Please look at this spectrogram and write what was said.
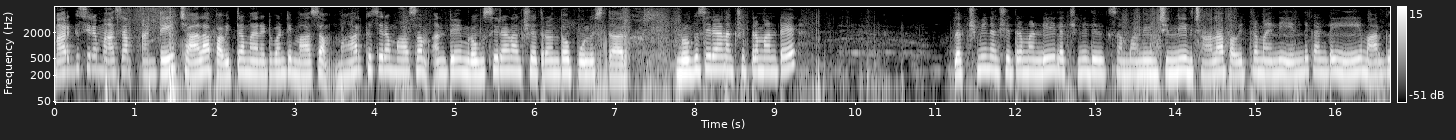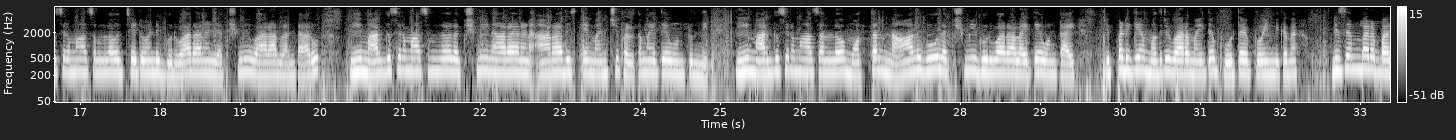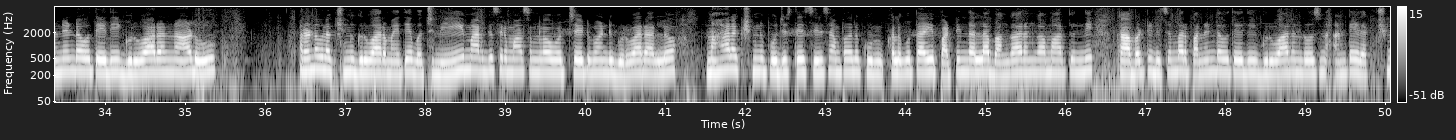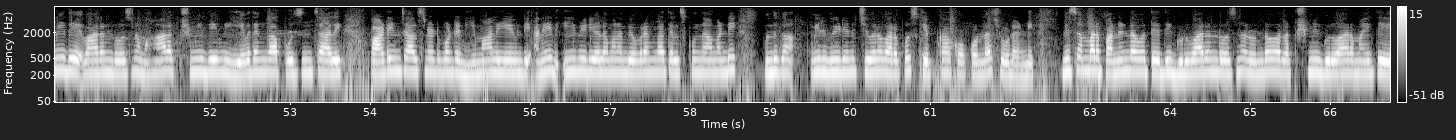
మార్గశిర మాసం అంటే చాలా పవిత్రమైనటువంటి మాసం. మార్గశిర మాసం అంటే మృగశిర నక్షత్రంతో పోలుస్తారు. మృగశిర నక్షత్రం అంటే లక్ష్మీ నక్షత్రం అండి. లక్ష్మీదేవికి సంబంధించింది. ఇది చాలా పవిత్రమైంది. ఎందుకంటే ఈ మార్గశిర మాసంలో వచ్చేటువంటి గురువారాలని లక్ష్మీ వారాలు అంటారు. ఈ మార్గశిర మాసంలో లక్ష్మీనారాయణ ఆరాధిస్తే మంచి ఫలితం అయితే ఉంటుంది. ఈ మార్గశిర మాసంలో మొత్తం నాలుగు లక్ష్మీ గురువారాలు అయితే ఉంటాయి. ఇప్పటికే మొదటి వారం అయితే పూర్తయిపోయింది కదా. డిసెంబర్ పన్నెండవ తేదీ గురువారం నాడు రెండవ లక్ష్మి గురువారం అయితే వచ్చింది. ఈ మార్గశిర మాసంలో వచ్చేటువంటి గురువారాల్లో మహాలక్ష్మిని పూజిస్తే సిరి సంపదలు కలుగుతాయి. పట్టిందల్లా బంగారంగా మారుతుంది. కాబట్టి డిసెంబర్ పన్నెండవ తేదీ గురువారం రోజున అంటే లక్ష్మీదే వారం రోజున మహాలక్ష్మీదేవిని ఏ విధంగా పూజించాలి? పాటించాల్సినటువంటి నియమాలు ఏమిటి? అనేది ఈ వీడియోలో మనం వివరంగా తెలుసుకుందామండి. ముందుగా మీరు వీడియోని చివరి వరకు స్కిప్ కాకోకుండా చూడండి. డిసెంబర్ పన్నెండవ తేదీ గురువారం రోజున రెండవ లక్ష్మీ గురువారం అయితే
